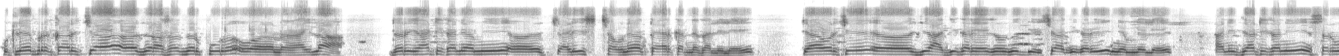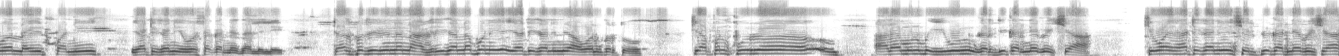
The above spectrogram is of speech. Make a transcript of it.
कुठल्याही प्रकारच्या जर असा जर पूर राहिला जर या ठिकाणी आम्ही चाळीस छावण्या तयार करण्यात आलेल्या आहेत. त्यावरचे जे अधिकारी आहेत जवळजवळ दीडशे अधिकारी नेमलेले आहेत. आणि त्या ठिकाणी सर्व लाइट पाणी या ठिकाणी व्यवस्था करण्यात आलेली आहे. त्याच पद्धतीने नागरिकांना पण या ठिकाणी मी आवाहन करतो की आपण पूर आला म्हणून येऊन गर्दी करण्यापेक्षा किंवा ह्या ठिकाणी सेल्फी काढण्यापेक्षा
